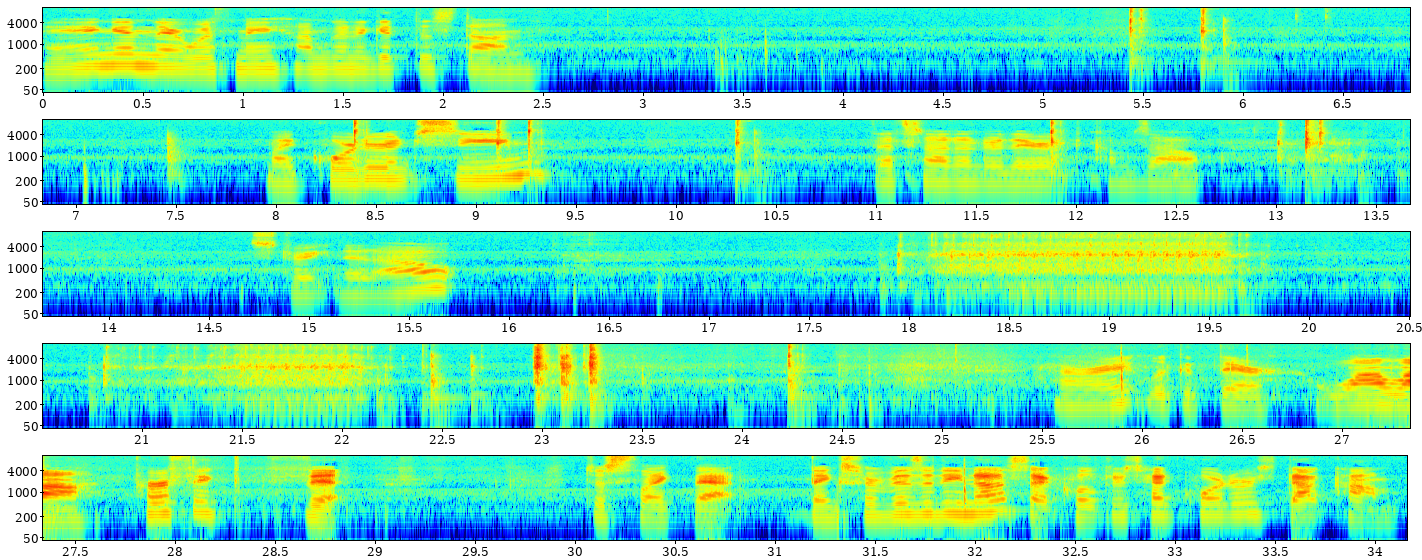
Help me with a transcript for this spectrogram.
Hang in there with me. I'm going to get this done. My quarter inch seam, that's not under there, it comes out. Straighten it out. Alright, look at there. Voila. Perfect fit just like that. Thanks for visiting us at quiltersheadquarters.com.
